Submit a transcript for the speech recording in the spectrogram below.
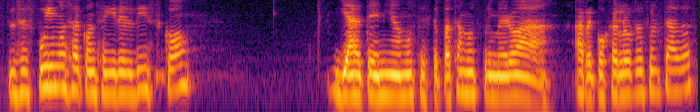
Entonces fuimos a conseguir el disco, ya teníamos, este, pasamos primero a, a recoger los resultados,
